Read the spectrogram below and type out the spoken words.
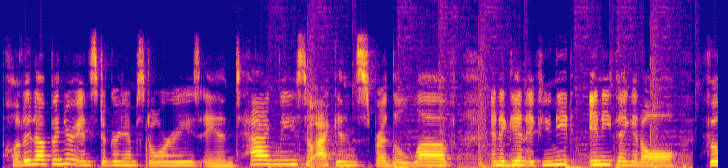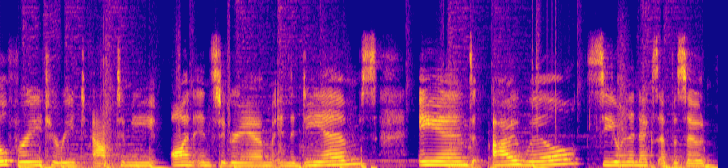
put it up in your Instagram stories, and tag me so I can spread the love. And again, if you need anything at all, feel free to reach out to me on Instagram in the DMs, and I will see you in the next episode.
